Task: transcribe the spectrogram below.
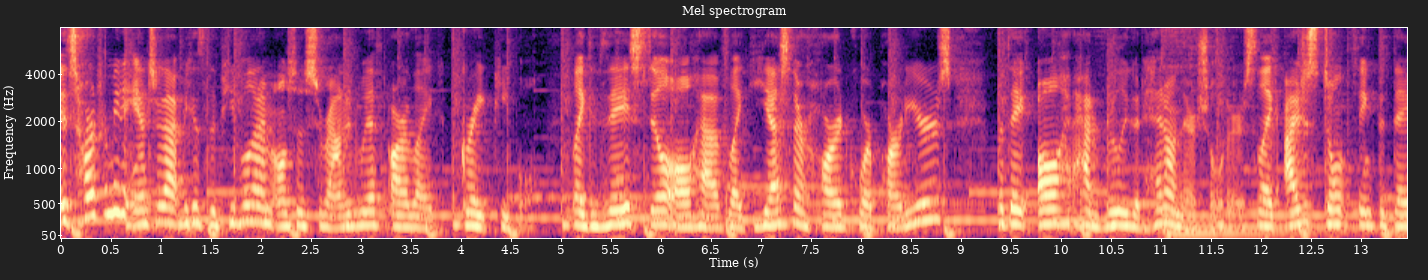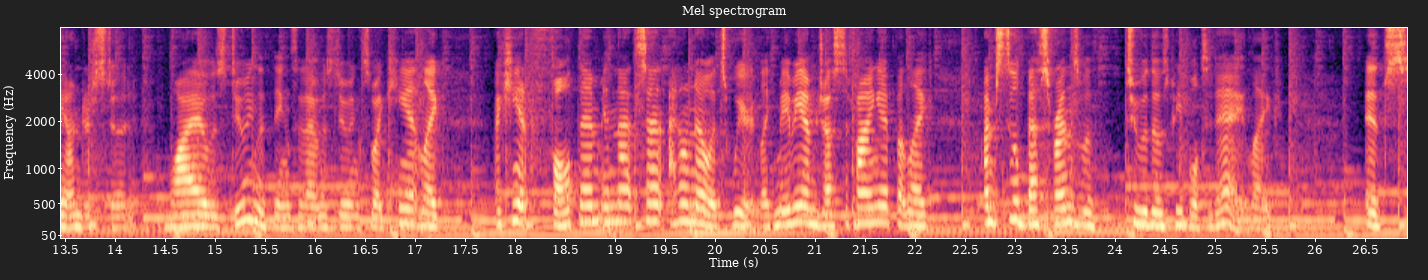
it's hard for me to answer that because the people that I'm also surrounded with are like great people. Like they still all have like yes, they're hardcore partiers, but they all had really good head on their shoulders. Like I just don't think that they understood why I was doing the things that I was doing. So I can't like I can't fault them in that sense. I don't know, it's weird. Like maybe I'm justifying it, but like I'm still best friends with two of those people today. Like it's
